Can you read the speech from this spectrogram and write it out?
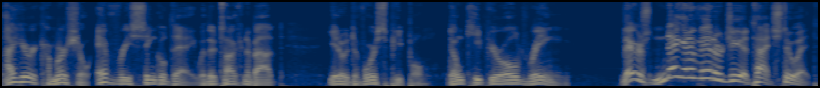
I hear a commercial every single day where they're talking about, you know, divorced people. Don't keep your old ring. There's negative energy attached to it.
